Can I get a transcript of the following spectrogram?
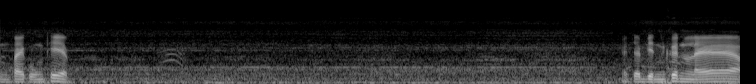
รไปกรุงเทพก็จะบินขึ้นแล้ว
